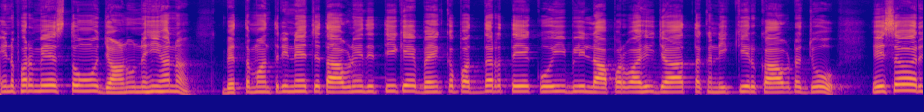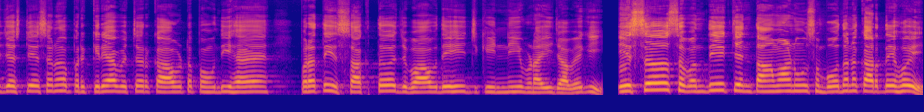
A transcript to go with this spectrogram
ਇਨਫੋਰਮੇਸ ਤੋਂ ਜਾਣੂ ਨਹੀਂ ਹਨ। ਵਿੱਤ ਮੰਤਰੀ ਨੇ ਚੇਤਾਵਨੀ ਦਿੱਤੀ ਕਿ ਬੈਂਕ ਪੱਧਰ ਤੇ ਕੋਈ ਵੀ ਲਾਪਰਵਾਹੀ ਜਾਂ ਤਕਨੀਕੀ ਰੁਕਾਵਟ ਜੋ ਇਸ ਰਜਿਸਟ੍ਰੇਸ਼ਨ ਪ੍ਰਕਿਰਿਆ ਵਿੱਚ ਰੁਕਾਵਟ ਪਾਉਂਦੀ ਹੈ, ਪ੍ਰਤੀ ਸਖਤ ਜਵਾਬਦੇਹੀ ਯਕੀਨੀ ਬਣਾਈ ਜਾਵੇਗੀ। ਇਸ ਸੰਬੰਧੀ ਚਿੰਤਾਵਾਂ ਨੂੰ ਸੰਬੋਧਨ ਕਰਦੇ ਹੋਏ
